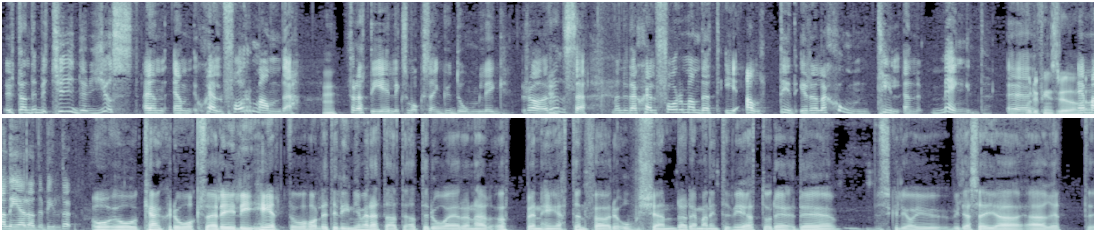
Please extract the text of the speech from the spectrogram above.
utan det betyder just en, en självformande Mm. För att det är liksom också en gudomlig rörelse. Mm. Men det där självformandet är alltid i relation till en mängd eh, emanerade bilder. Och, och, kanske då också, eller helt och hållet i linje med detta, att, att det då är den här öppenheten för det okända, det man inte vet. Och det, det skulle jag ju vilja säga är ett eh,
